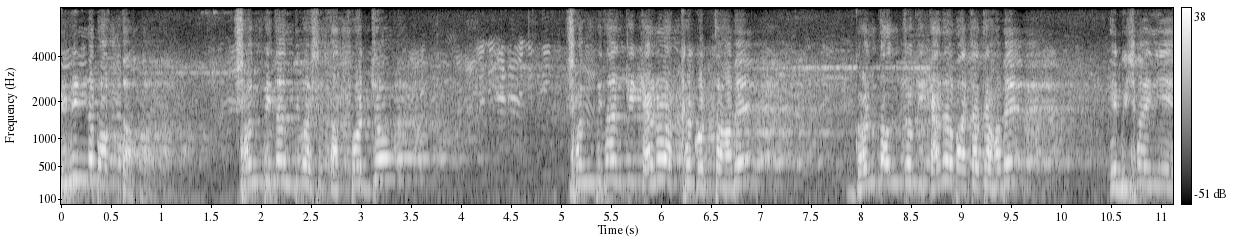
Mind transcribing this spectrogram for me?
বিভিন্ন বক্তা সংবিধান দিবসের তাৎপর্য, সংবিধানকে কেন রক্ষা করতে হবে, গণতন্ত্রকে কেন বাঁচাতে হবে, এ বিষয় নিয়ে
